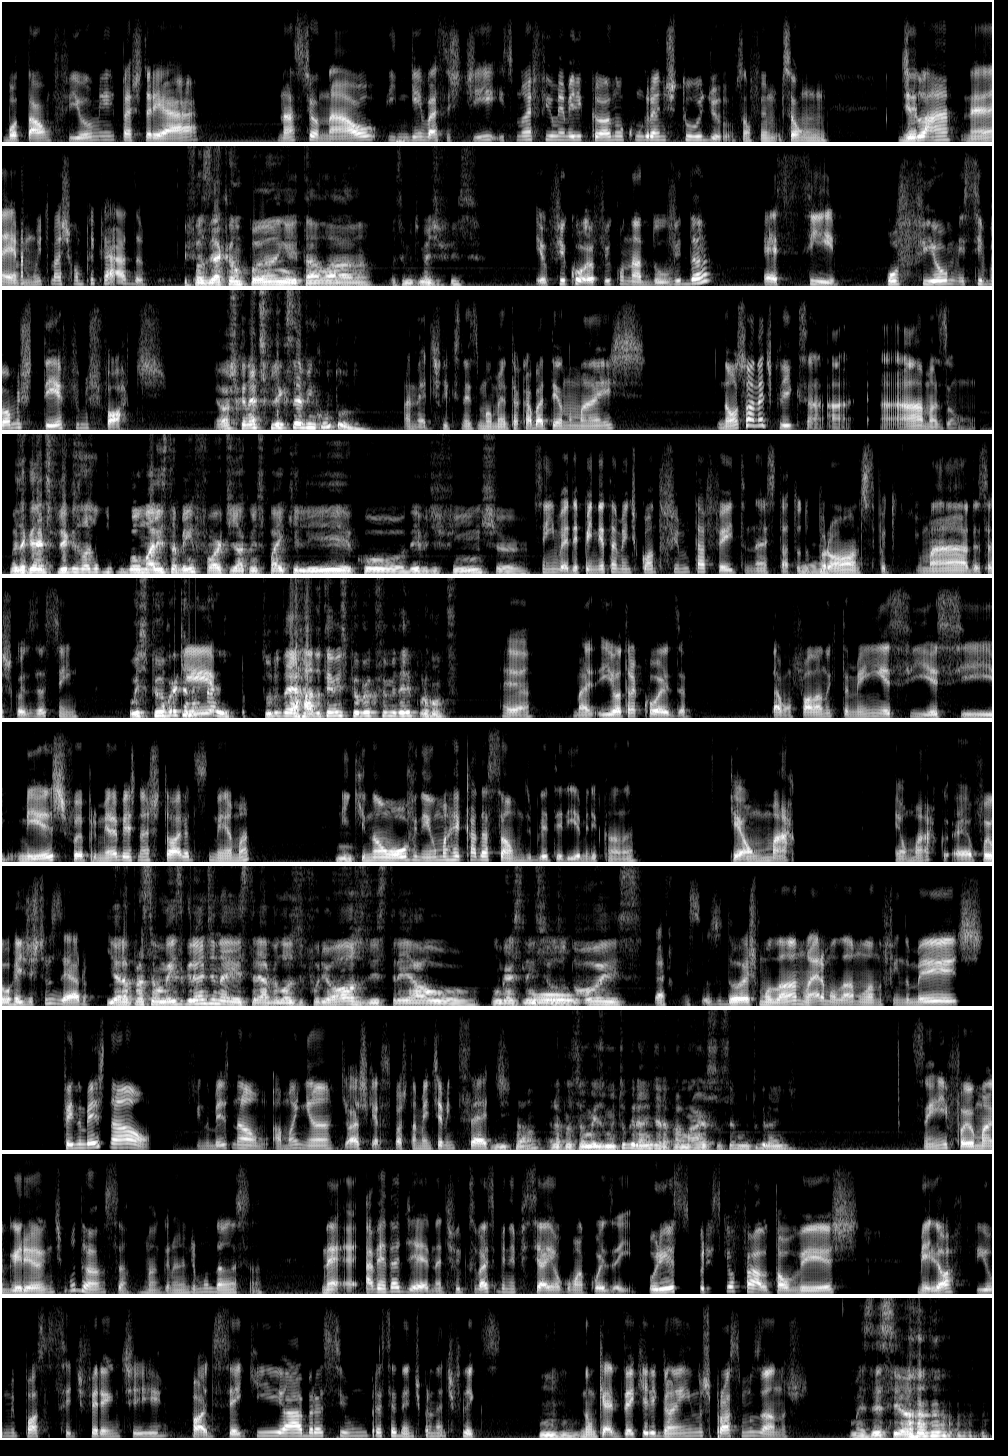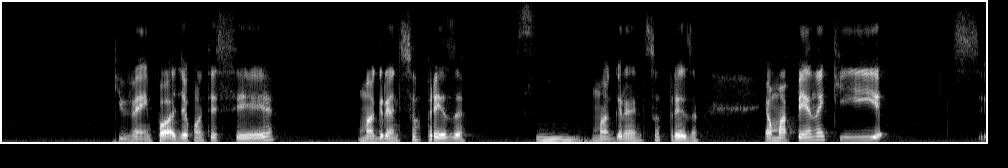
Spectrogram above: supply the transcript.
botar um filme para estrear nacional e ninguém vai assistir. Isso não é filme americano com grande estúdio. São filmes são de lá, né? É muito mais complicado. E fazer a campanha e tá lá vai ser muito mais difícil. Eu fico, eu fico na dúvida é se o filme, se vamos ter filmes fortes. Eu acho que a Netflix vai vir com tudo. A Netflix nesse momento acaba tendo mais. Não só a Netflix, a, a Amazon. Mas é que a Netflix ela já divulgou uma lista bem forte já com Spike Lee, com David Fincher. Sim, vai depender também de quanto filme tá feito, né? Se tá tudo é. pronto, se foi tudo filmado, essas coisas assim. O Spielberg Porque... também tá aí. Se tudo der errado, tem o Spielberg com o filme dele pronto. É. Mas, e outra coisa. Estavam falando que também esse, esse mês foi a primeira vez na história do cinema hum. em que não houve nenhuma arrecadação de bilheteria americana. Que é um marco é um marco, é, foi o registro zero. E era pra ser um mês grande, né? Ia estrear Velozes e Furiosos, ia estrear o Lugar Silencioso o... 2. Lugar Silencioso 2, Mulan, não era Mulan, Mulan no fim do mês. Fim do mês não, fim do mês não, amanhã, que eu acho que era supostamente dia 27. Então, era pra ser um mês muito grande, era pra março ser muito grande. Sim, foi uma grande mudança, uma grande mudança. Né? A verdade é, Netflix vai se beneficiar em alguma coisa aí. Por isso, por isso que eu falo, talvez melhor filme possa ser diferente. Pode ser que abra-se um precedente para Netflix. Uhum. Não quer dizer que ele ganhe nos próximos anos. Mas esse ano. Que vem pode acontecer uma grande surpresa. Sim. Uma grande surpresa. É uma pena que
